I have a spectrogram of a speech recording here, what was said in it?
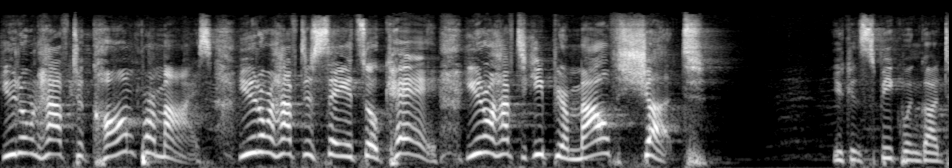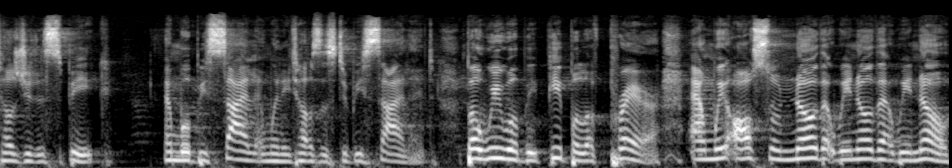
You don't have to compromise. You don't have to say it's okay. You don't have to keep your mouth shut. You can speak when God tells you to speak and we'll be silent when he tells us to be silent. But we will be people of prayer. And we also know that we know that we know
